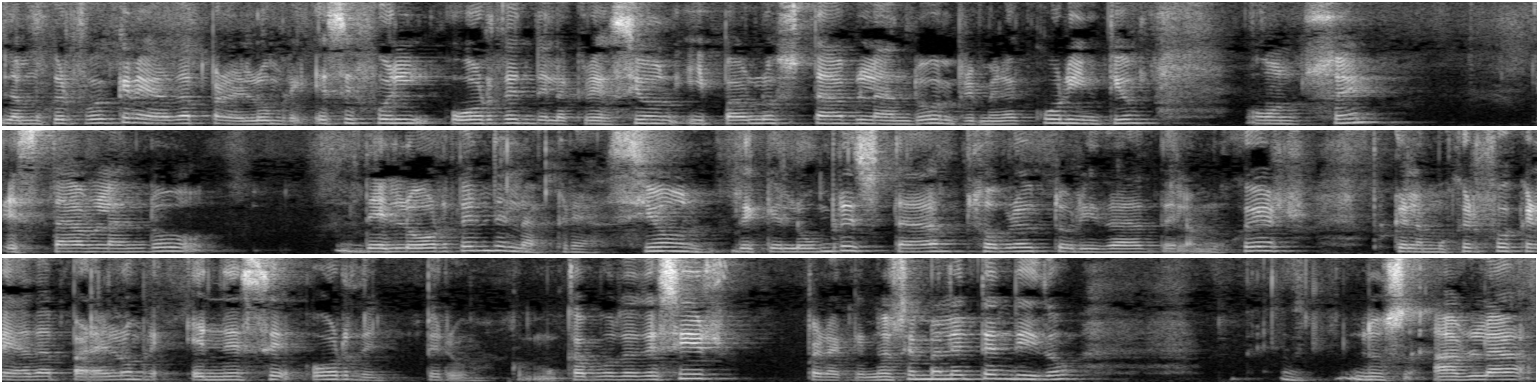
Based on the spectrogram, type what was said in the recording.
la mujer fue creada para el hombre. Ese fue el orden de la creación. Y Pablo está hablando en 1 Corintios 11, está hablando del orden de la creación, de que el hombre está sobre autoridad de la mujer, porque la mujer fue creada para el hombre en ese orden. Pero como acabo de decir, para que no sea malentendido, nos habla,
